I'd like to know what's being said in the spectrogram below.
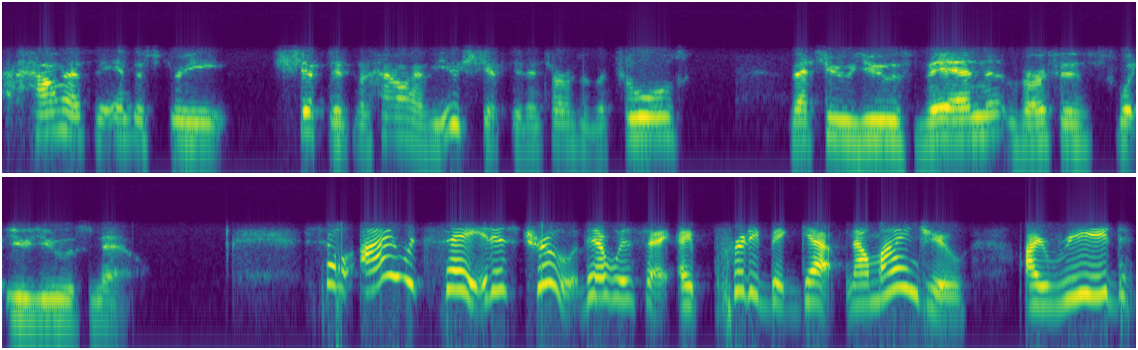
how has the industry shifted, but how have you shifted in terms of the tools that you used then versus what you use now? So I would say it is true. There was a, a pretty big gap. Now, mind you, I read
